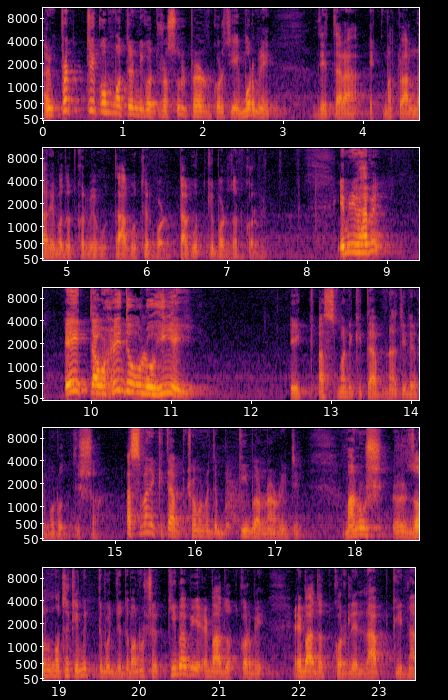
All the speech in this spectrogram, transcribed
আমি প্রত্যেক উম্মতের নিকট রাসূল প্রেরণ করেছি এই মর্মে যে তারা একমাত্র আল্লাহর ইবাদত করবে এবং তাগুতের তাগুতকে বর্জন করবে। এমনিভাবে এই তাওহীদ উলুহিয়াই এই আসমানি কিতাব নাজিলের মূল উদ্দেশ্য। আসমানি কিতাব সম্বন্ধে কি বর্ণনা রয়েছে? মানুষ জন্ম থেকে মৃত্যু পর্যন্ত মানুষের কীভাবে এবাদত করবে? এবাদত করলে লাভ কি, না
